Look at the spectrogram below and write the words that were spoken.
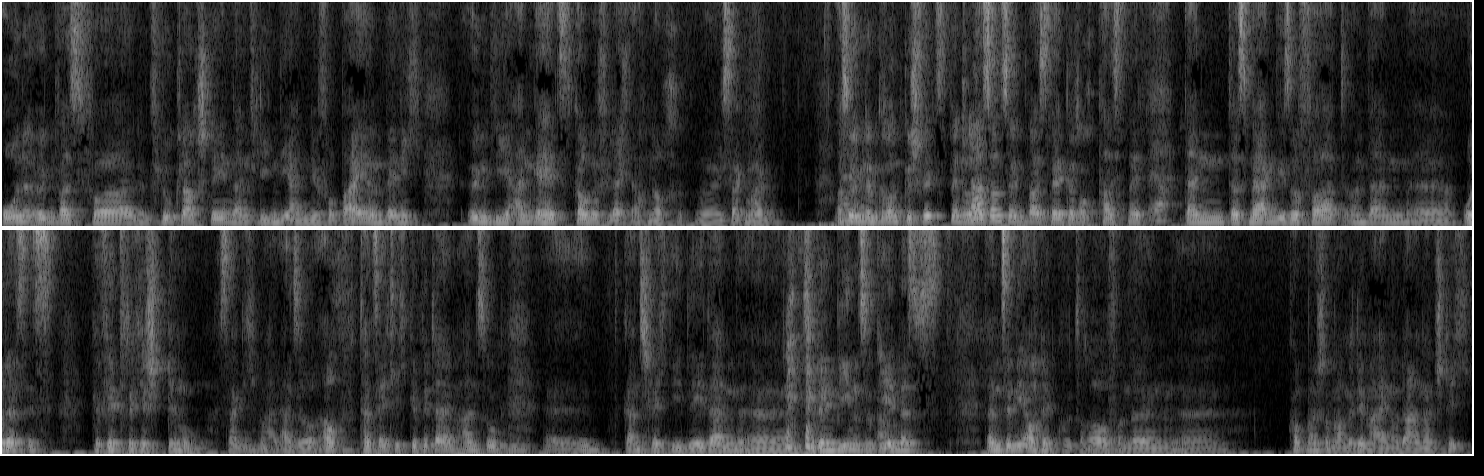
ohne irgendwas vor einem Flugloch stehen, dann fliegen die an mir vorbei. Und wenn ich irgendwie angehetzt komme, vielleicht auch noch, äh, ich sag mal, aus ja. irgendeinem Grund geschwitzt bin Klar. oder sonst irgendwas, der Geruch passt nicht, ja. dann das merken die sofort und dann, äh, oder es ist gewittrige Stimmung, sage ich mal. Also auch tatsächlich Gewitter im Anzug. Mhm. Äh, ganz schlechte Idee, dann äh, zu den Bienen zu gehen. Das, dann sind die auch nicht gut drauf und dann äh, kommt man schon mal mit dem einen oder anderen Stich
